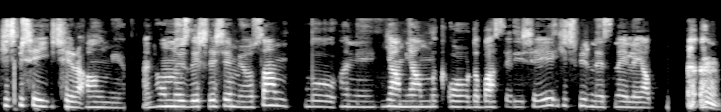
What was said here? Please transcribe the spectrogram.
hiçbir şeyi içeri almıyor. Hani onunla özdeşleşemiyorsam bu hani yamyamlık orada bahsettiği şeyi hiçbir nesneyle yapmıyor.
